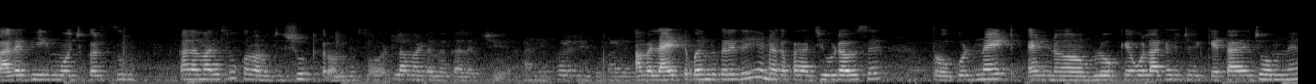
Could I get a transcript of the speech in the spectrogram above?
કાલે બી મોજ કરશું. કાલે અમારે શું કરવાનું છે? શૂટ કરવાનું છે. સો એટલા માટે અમે કાલે જ છીએ. અમે લાઇટ બંધ કરી દઈએ ને કે પાછા જીવડાવશે તો ગુડ નાઇટ એન્ડ વ્લોગ કેવો લાગે છે જો કહેતા રહેજો અમને.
